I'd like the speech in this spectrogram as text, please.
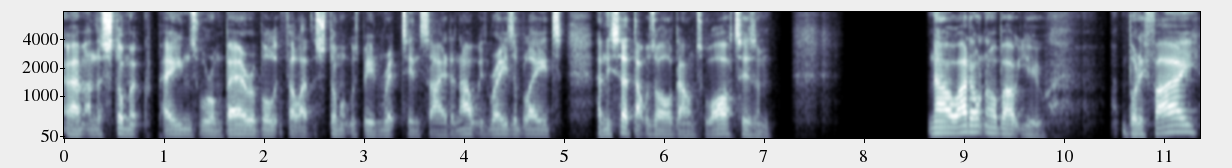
um, and the stomach pains were unbearable. It felt like the stomach was being ripped inside and out with razor blades. And they said that was all down to autism. Now, I don't know about you, but if I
